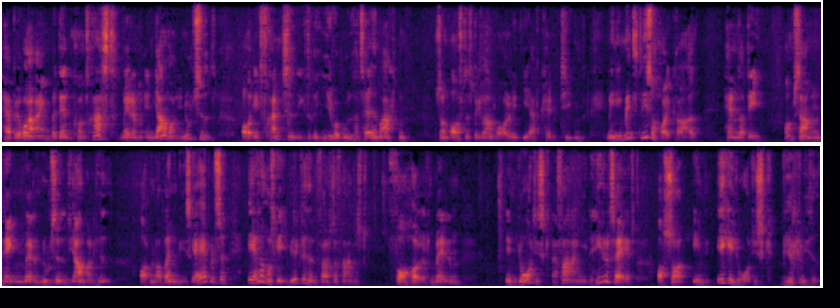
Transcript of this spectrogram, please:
have berøring med den kontrast mellem en jammer i nutid og et fremtidigt rige, hvor Gud har taget magten, som ofte spiller en rolle i apokalyptikken. Men i mindst lige så høj grad handler det om sammenhængen mellem nutidens jammerlighed og den oprindelige skabelse, eller måske i virkeligheden først og fremmest forholdet mellem en jordisk erfaring i det hele taget, og så en ikke-jordisk virkelighed.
